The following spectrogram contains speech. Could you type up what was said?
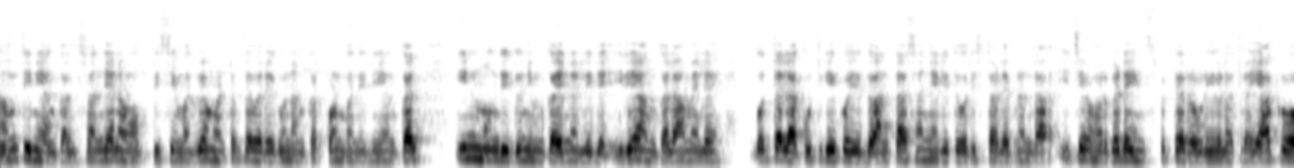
ನಂಬ್ತೀನಿ ಅಂಕಲ್. ಸಂಧ್ಯಾನ ಒಪ್ಪಿಸಿ. ಮದುವೆ ಮಂಟಪದವರೆಗೂ ನಾನು ಕರ್ಕೊಂಡು ಬಂದಿದ್ದೀನಿ ಅಂಕಲ್. ಇನ್ನು ಮುಂದಿದ್ದು ನಿಮ್ಮ ಕೈನಲ್ಲಿದೆ. ಇದೇ ಅಂಕಲ್. ಆಮೇಲೆ ಗೊತ್ತಲ್ಲ ಕುತ್ತಿಗೆ ಕೊಯ್ಯೋದು ಅಂತ ಸನ್ನೆಯಲ್ಲಿ ತೋರಿಸ್ತಾಳೆ ಬೃಂದ ಈಚೆ ಹೊರಗಡೆ ಇನ್ಸ್ಪೆಕ್ಟರ್ ರೌಡಿಗಳ ಹತ್ರ, ಯಾಕ್ರೋ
